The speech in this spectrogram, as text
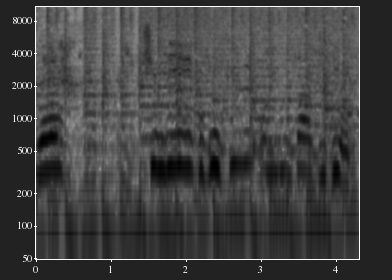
Ve şimdi bugünkü oyunumuza gidiyoruz.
